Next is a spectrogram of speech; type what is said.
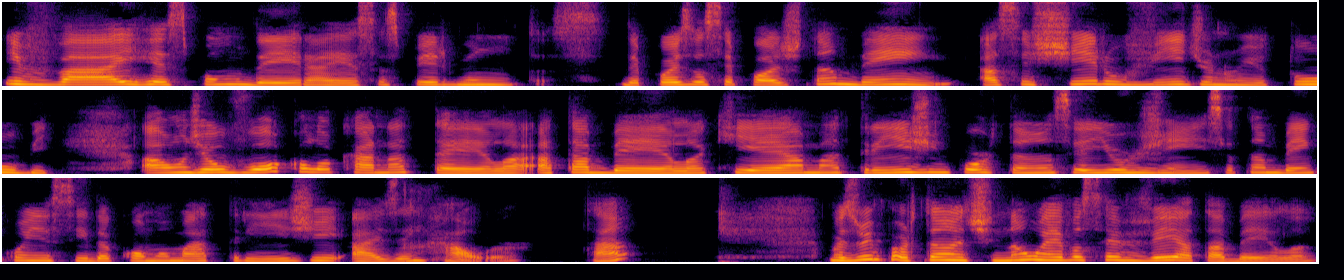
e vai responder a essas perguntas. Depois você pode também assistir o vídeo no YouTube, onde eu vou colocar na tela a tabela que é a matriz de importância e urgência, também conhecida como matriz de Eisenhower, tá? Mas o importante não é você ver a tabela,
